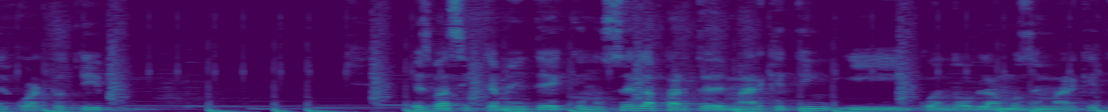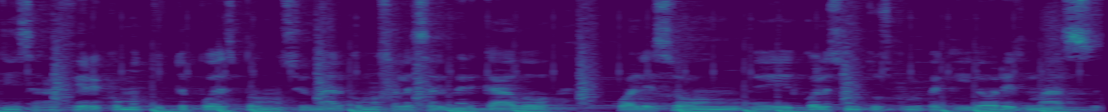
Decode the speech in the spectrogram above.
el cuarto tip es básicamente conocer la parte de marketing y cuando hablamos de marketing se refiere a cómo tú te puedes promocionar, cómo sales al mercado, cuáles son, eh, cuáles son tus competidores más,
